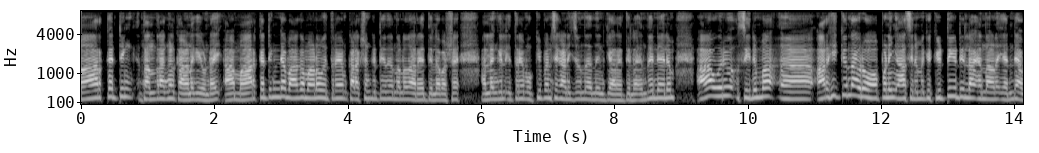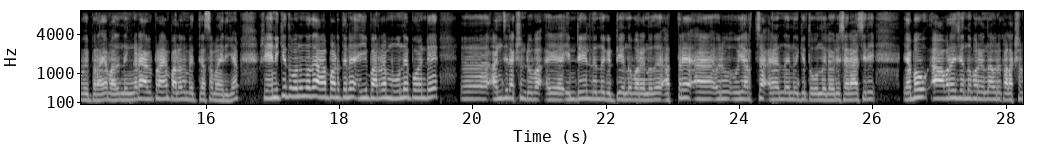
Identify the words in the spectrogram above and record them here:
മാർക്കറ്റിംഗ് തന്ത്രങ്ങൾ കാണുകയുണ്ടായി. ആ മാർക്കറ്റിംഗിന്റെ ഭാഗമാണോ ഇത്രയും കളക്ഷൻ കിട്ടിയത് എന്നുള്ളത് അറിയത്തില്ല. പക്ഷേ അല്ലെങ്കിൽ ഇത്രയും ഒക്യുപ്പൻസി കാണിച്ചതെന്ന് എനിക്ക് അറിയത്തില്ല എന്തിനേലും ആ ഒരു സിനിമ അർഹിക്കുന്ന ഒരു ഓപ്പണിംഗ് ആ സിനിമയ്ക്ക് കിട്ടിയിട്ടില്ല എന്നാണ് എന്റെ അഭിപ്രായം. അത് നിങ്ങളുടെ അഭിപ്രായം പലതും വ്യത്യാസമായിരിക്കാം. പക്ഷേ എനിക്ക് തോന്നുന്നത് ആ പടത്തിന് ഈ പറഞ്ഞ മൂന്ന് പോയിന്റ് അഞ്ച് ലക്ഷം രൂപ ഇന്ത്യയിൽ നിന്ന് കിട്ടി എന്ന് പറയുന്നത് അത്ര ഒരു ഉയർച്ച എന്ന് എനിക്ക് തോന്നുന്നില്ല. ഒരു ശരാശരി എബവ് ആവറേജ് എന്ന് പറയുന്ന ഒരു കളക്ഷൻ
